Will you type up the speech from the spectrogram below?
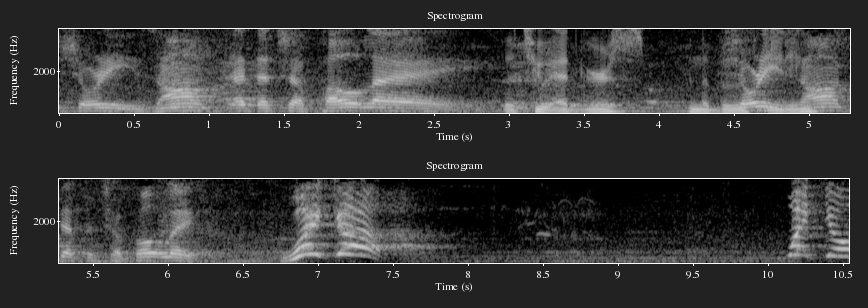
Shorty zonked at the Chipotle. The two Edgars in the booth Shorty eating. zonked at the Chipotle. Wake up! Wake your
